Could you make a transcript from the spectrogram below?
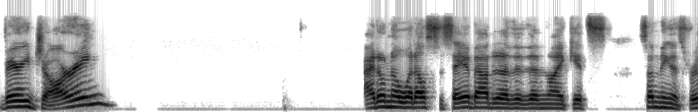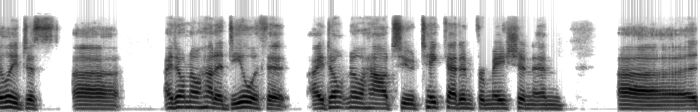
very jarring. I don't know what else to say about it other than like it's something that's really just uh i don't know how to deal with it. I don't know how to take that information and uh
